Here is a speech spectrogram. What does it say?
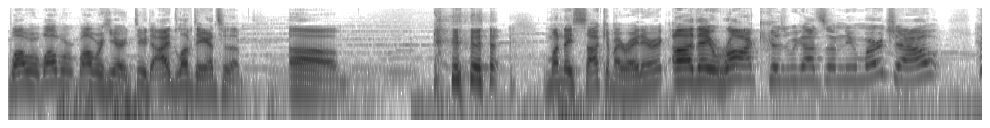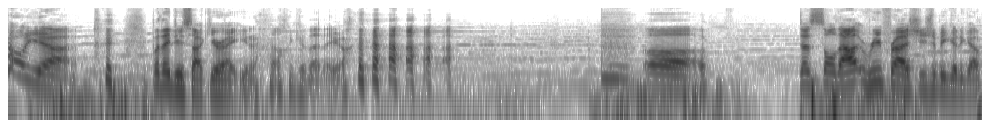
while we're while we're while we're here, dude, I'd love to answer them. Um Mondays suck, am I right, Eric? Uh they rock because we got some new merch out. Hell yeah. but they do suck, you're right, you know. I'll give that you go. uh just sold out. Refresh, you should be good to go.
